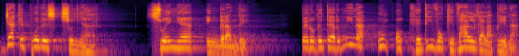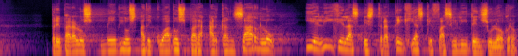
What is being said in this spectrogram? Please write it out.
Ya que puedes soñar, sueña en grande, pero determina un objetivo que valga la pena. Prepara los medios adecuados para alcanzarlo y elige las estrategias que faciliten su logro.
